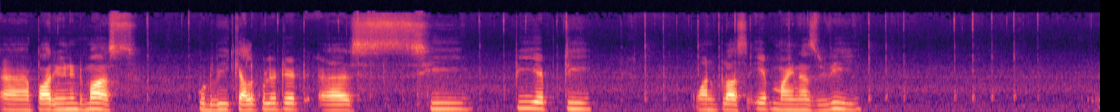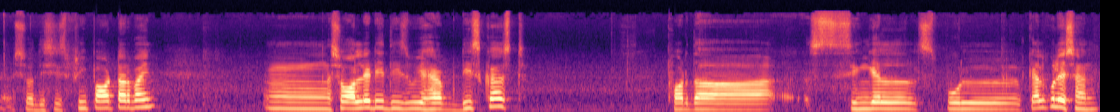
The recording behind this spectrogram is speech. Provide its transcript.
uh, per unit mass could be calculated as CPFT 1 plus F minus V. So, this is free power turbine. Um, so, already these we have discussed for the single spool calculation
